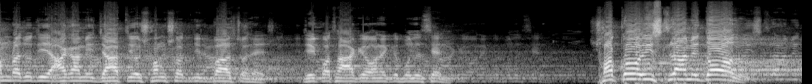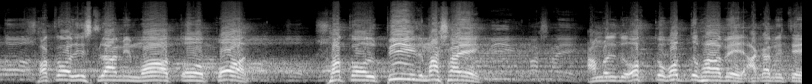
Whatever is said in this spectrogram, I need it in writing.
আমরা যদি আগামী জাতীয় সংসদ নির্বাচনে, যে কথা আগে অনেকে বলেছেন, সকল ইসলামী দল, সকল ইসলামী মত ও পথ, সকল পীর মাসায়েক আমরা যদি ঐক্যবদ্ধভাবে আগামীতে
